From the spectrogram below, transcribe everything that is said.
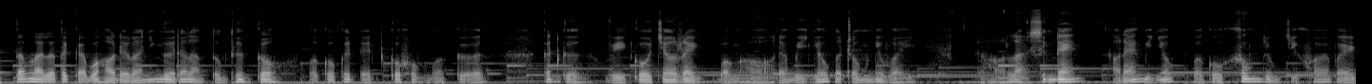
Tóm lại là tất cả bọn họ đều là những người đã làm tổn thương cô và cô quyết định cô không mở cửa, cánh cửa vì cô cho rằng bọn họ đang bị nhốt ở trong như vậy. Họ là xứng đáng họ đáng bị nhốt và cô không dùng chìa khóa về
